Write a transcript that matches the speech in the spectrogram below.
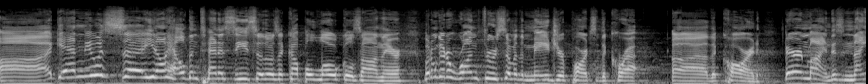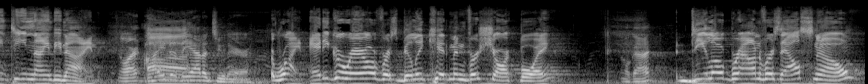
uh, again, it was uh, you know held in Tennessee, so there was a couple locals on there. But I'm going to run through some of the major parts of the cra- uh, the card. Bear in mind, this is 1999. All right. Height of the Attitude Era. Right, Eddie Guerrero versus Billy Kidman versus Shark Boy. Okay. D'Lo Brown versus Al Snow,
